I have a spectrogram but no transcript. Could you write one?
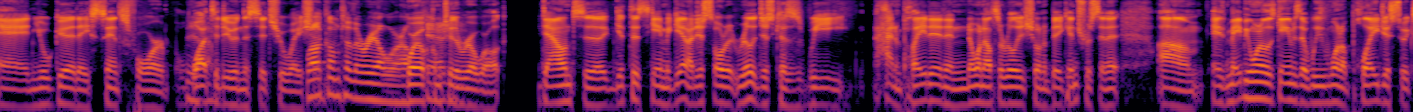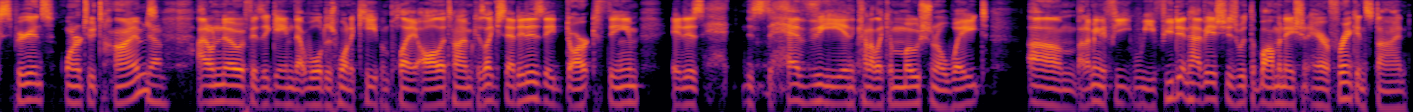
And you'll get a sense for Yeah. what to do in this situation. welcome to the real world. Welcome kid. to the real world. Down to get this game again. I just sold it really just because we hadn't played it and no one else had really shown a big interest in it. Um, it may be one of those games that we want to play just to experience one or two times. Yeah. I don't know if it's a game that we'll just want to keep and play all the time because, like you said, it is a dark theme. It is he- it's heavy and kind of like emotional weight. Um, but I mean, if you if you didn't have issues with Abomination Heir Frankenstein,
